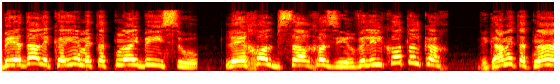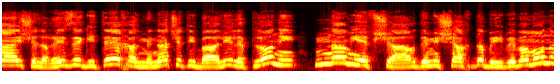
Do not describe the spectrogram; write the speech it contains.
בידה לקיים את התנאי באיסור, לאכול בשר חזיר וללקוט על כך. וגם את התנאי של הרי זה גיתך על מנת שתבעלי לפלוני, נמי אפשר דמשך דבי בממונה.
